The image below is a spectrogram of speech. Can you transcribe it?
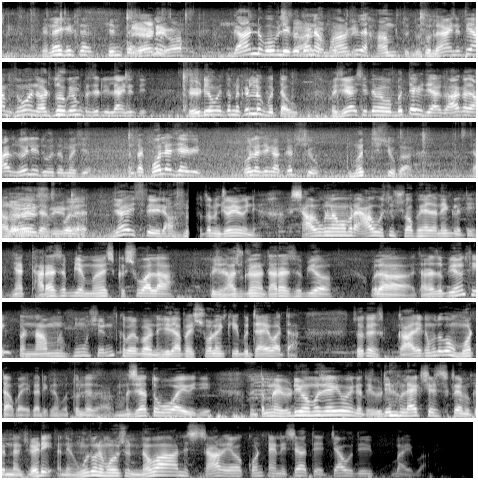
ચિંતા ગાંડો પબ્લિક હતો ને માણસો હામતું નહોતું. લાઈન હતી આમ જોવો ને અડધો કિલોમીટર જેટલી લાઈન હતી. વિડીયોમાં તમને કેટલું બતાવું. જે છે તમે બતાવી દે આગળ આગળ જોઈ લીધું તમે છે અને કોલેજ આવી. કોલેજ કાંઈ કરશું. મથશું કાંક? ચાલો જય શ્રી જય રામ. તો તમે જોયું ને સાવકલામાં આપણે આવું શું શોભાયાત્રા નીકળી હતી? ત્યાં ધારાસભ્ય મહેશ કસવાલા પછી રાજુલાના ધારાસભ્ય ઓલા ધારાસભ્ય નથી, પણ નામ શું છે નથી ખબર, પણ હીરાભાઈ સોલંકી બધા આવ્યા હતા. જો કે કાર્યક્રમ તો બહુ મોટા પાયે કાર્યક્રમ હતો લેતા મજા તો બહુ આવી હતી. તમને વીડિયો મજા આવી હોય ને તો વીડિયો લાઈક શેર સબસ્ક્રાઈબ કરી નાખજો. રેડી અને હું તમને મળું છું નવા અને સારા એવા કોન્ટેન્ટની સાથે. ચાઉ દેવી બાય બાય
